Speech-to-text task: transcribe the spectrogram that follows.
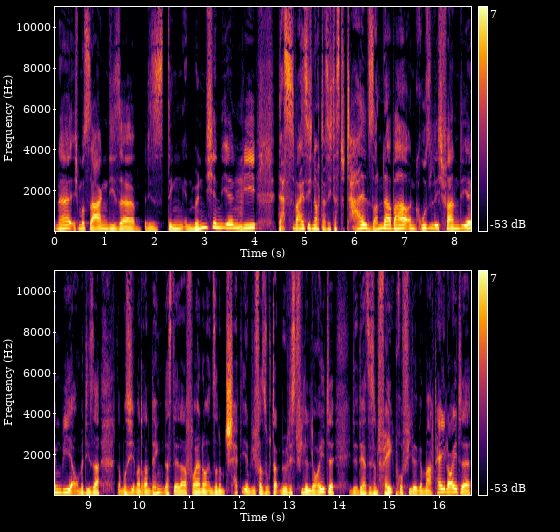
ne, ich muss sagen, diese, dieses Ding in München irgendwie, mhm. das weiß ich noch, dass ich das total sonderbar und gruselig fand irgendwie. Auch mit dieser, da muss ich immer dran denken, dass der da vorher noch in so einem Chat irgendwie versucht hat, möglichst viele Leute, der, der hat sich so ein Fake-Profil gemacht. Hey Leute,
